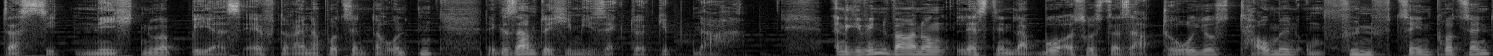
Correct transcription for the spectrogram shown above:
Das zieht nicht nur BASF 300% nach unten, der gesamte Chemiesektor gibt nach. Eine Gewinnwarnung lässt den Laborausrüster Sartorius taumeln um 15%,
